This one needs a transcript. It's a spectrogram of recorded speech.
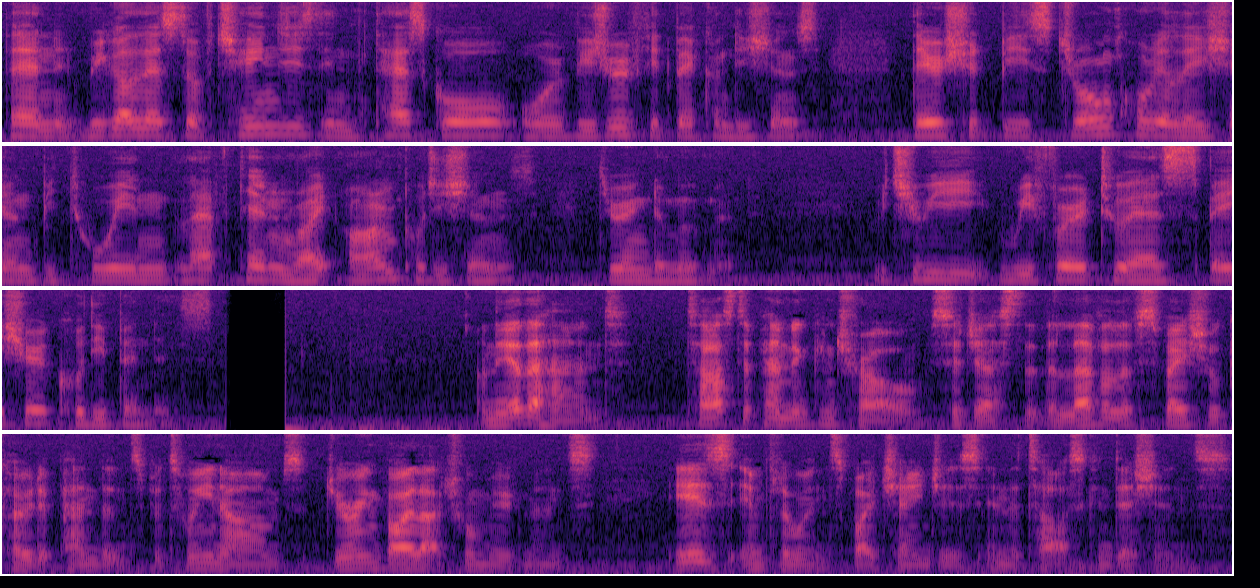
then regardless of changes in task goal or visual feedback conditions, there should be strong correlation between left and right arm positions during the movement, which we refer to as spatial codependence. On the other hand, task dependent control suggests that the level of spatial codependence between arms during bilateral movements is influenced by changes in the task conditions.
